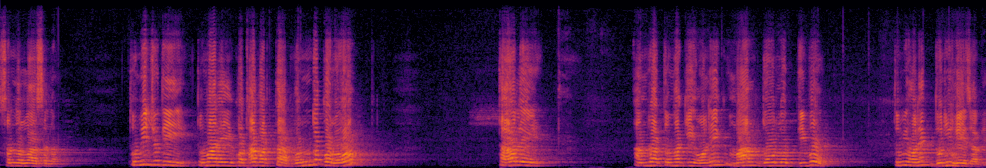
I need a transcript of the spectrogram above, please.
সাল্লাহ সাল্লাম তুমি যদি তোমার এই কথাবার্তা বন্ধ করো, তাহলে আমরা তোমাকে অনেক মাল দৌলত দিব, তুমি অনেক ধনী হয়ে যাবে।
